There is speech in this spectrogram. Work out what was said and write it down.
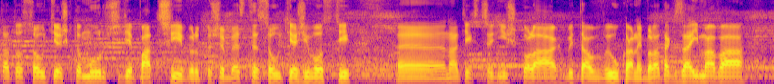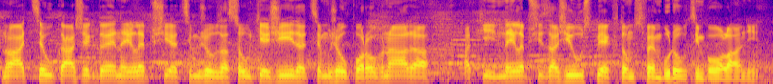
tato soutěž k tomu určitě patří, protože bez té soutěživosti eh, na těch středních školách by ta výuka nebyla tak zajímavá. No a ať se ukáže, kdo je nejlepší, ať si můžou zasoutěžit, ať se můžou porovnat a ať ti nejlepší zažijí úspěch v tom svém budoucím povolání.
